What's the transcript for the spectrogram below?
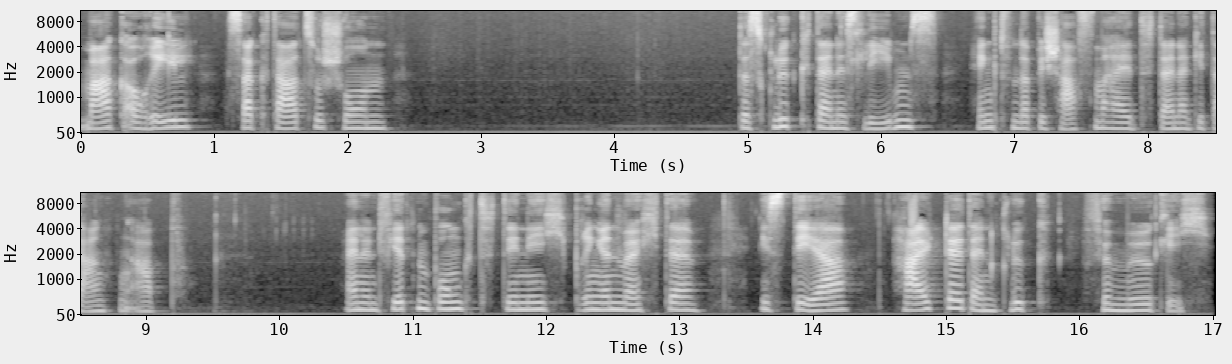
Marc Aurel sagt dazu schon, das Glück deines Lebens hängt von der Beschaffenheit deiner Gedanken ab. Einen vierten Punkt, den ich bringen möchte, ist der, halte dein Glück für möglich.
